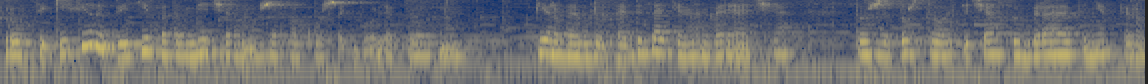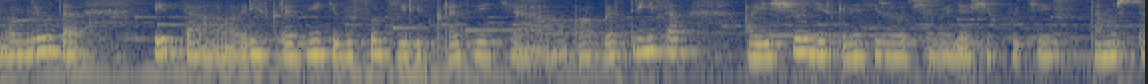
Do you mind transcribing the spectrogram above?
фрукты, кефир и прийти потом вечером уже покушать более плотно. Первое блюдо обязательно горячее. Тоже то, что сейчас убирают и нет первого блюда, это риск развития, высокий риск развития э, гастритов, а еще дискинезии желчевыводящих путей, потому что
